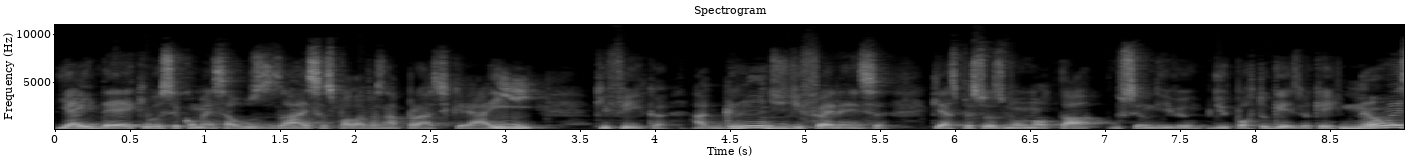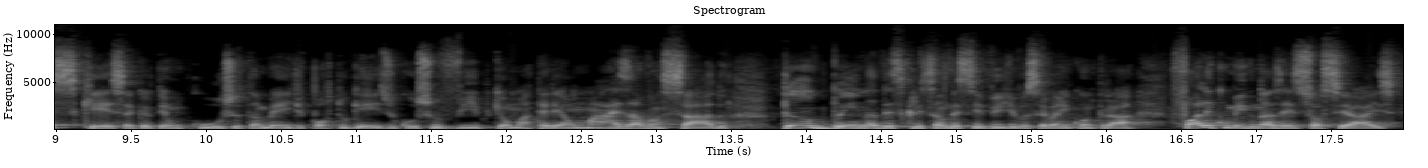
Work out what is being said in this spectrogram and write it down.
E a ideia é que você comece a usar essas palavras na prática. É aí que fica a grande diferença que as pessoas vão notar o seu nível de português, ok? Não esqueça que eu tenho um curso também de português, o curso VIP, que é o material mais avançado. Também na descrição desse vídeo você vai encontrar. Fale comigo nas redes sociais.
